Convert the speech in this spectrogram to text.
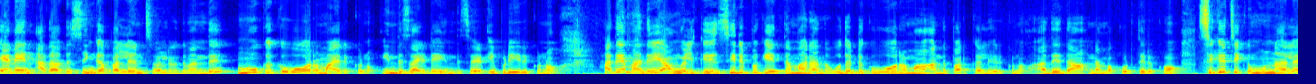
கெனேன் அதாவது சிங்க பல்லுன்னு சொல்கிறது வந்து மூக்குக்கு ஓரமாக இருக்கணும். இந்த சைடு இந்த சைடு இப்படி இருக்கணும். அதே மாதிரி அவங்களுக்கு சிரிப்புக்கு ஏற்ற மாதிரி அந்த உதட்டுக்கு ஓரமாக அந்த பற்கள் இருக்கணும். அதுதான் நம்ம கொடுத்துருக்கோம். சிகிச்சைக்கு முன்னால்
